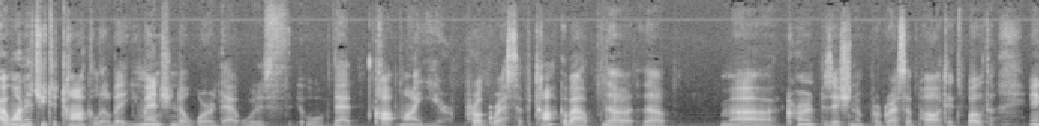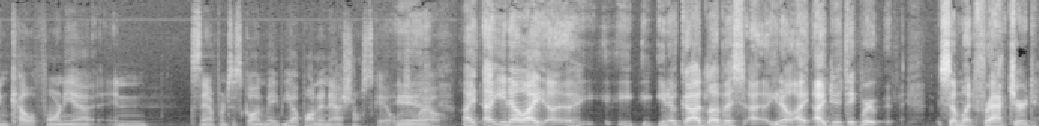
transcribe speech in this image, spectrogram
I wanted you to talk a little bit. You mentioned a word that was that caught my ear: progressive. Talk about the the uh, current position of progressive politics, both in California and San Francisco, and maybe up on a national scale yeah. as well. I, I, you know, I, uh, you know, God love us. Uh, you know, I, I do think we're somewhat fractured,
